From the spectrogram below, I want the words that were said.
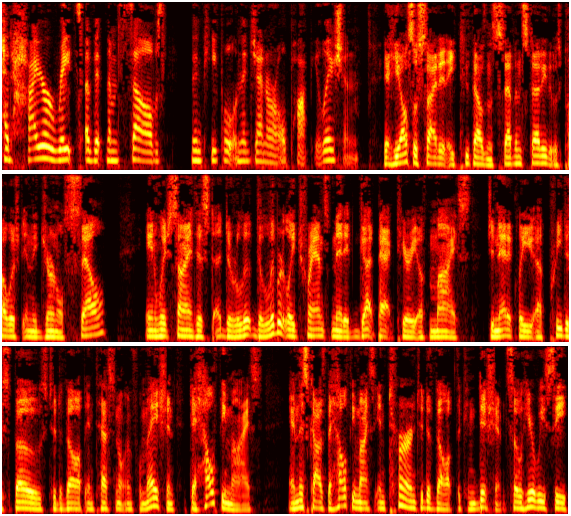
had higher rates of it themselves than people in the general population. Yeah, he also cited a 2007 study that was published in the journal Cell, in which scientists uh, del- deliberately transmitted gut bacteria of mice genetically uh, predisposed to develop intestinal inflammation to healthy mice, and this caused the healthy mice in turn to develop the condition. So here we see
